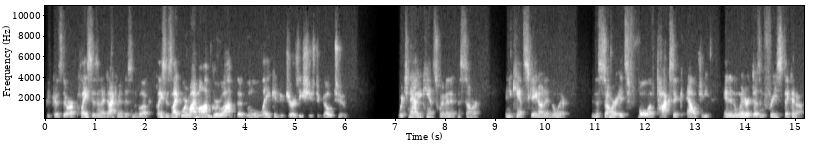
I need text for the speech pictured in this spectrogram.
because there are places, and I document this in the book, places like where my mom grew up, the little lake in New Jersey she used to go to, which now you can't swim in it in the summer and you can't skate on it in the winter. In the summer, it's full of toxic algae, and in the winter, it doesn't freeze thick enough.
